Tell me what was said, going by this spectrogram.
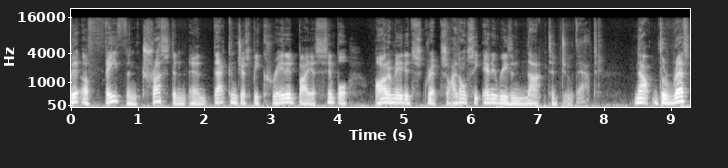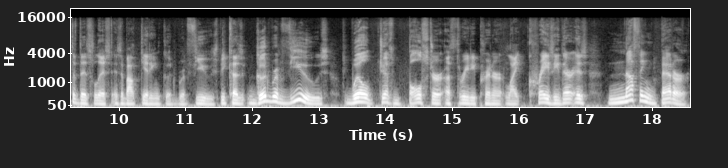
bit of faith and trust, and, and that can just be created by a simple automated script. So I don't see any reason not to do that. Now, the rest of this list is about getting good reviews because good reviews will just bolster a 3D printer like crazy. There is nothing better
